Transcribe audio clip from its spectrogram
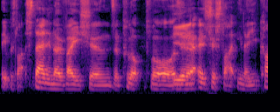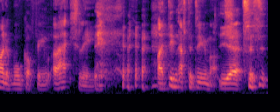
it was like standing ovations and pl- applause. Yeah. and it's just like you know, you kind of walk off thinking, oh, actually, I didn't have to do much. Yeah. To,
